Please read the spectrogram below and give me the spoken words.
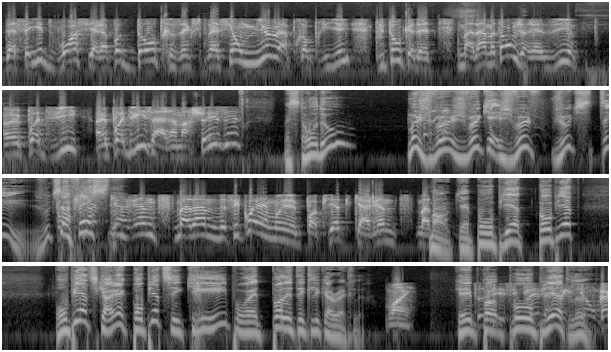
d'essayer de voir s'il n'y aurait pas d'autres expressions mieux appropriées plutôt que de petite madame. Mettons que j'aurais dit un pas de vie. Un pas de vie, ça aurait marché, ça? Mais c'est trop doux. Moi, je veux, je veux que, je veux, je veux que, je veux que ça fesse, là. Karen, petite madame. C'est quoi, moi, papiette, Karen, petite madame? Bon, paupiette. Paupiette. Paupiette, c'est correct. Paupiette, c'est créé pour être politically correct, là. Ouais. OK? Pa- Paupiette, là. Quand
